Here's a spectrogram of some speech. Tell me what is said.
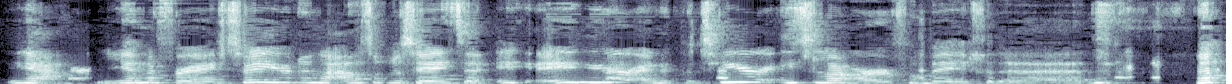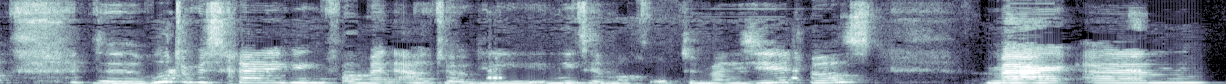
ja, Jennifer heeft twee uur in de auto gezeten. Ik één uur en een kwartier iets langer vanwege de, de routebeschrijving van mijn auto die niet helemaal geoptimaliseerd was. Maar um,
